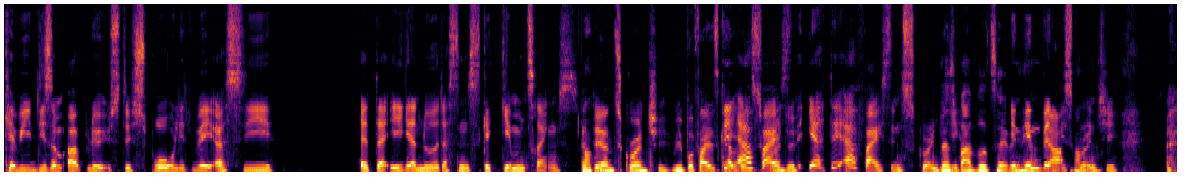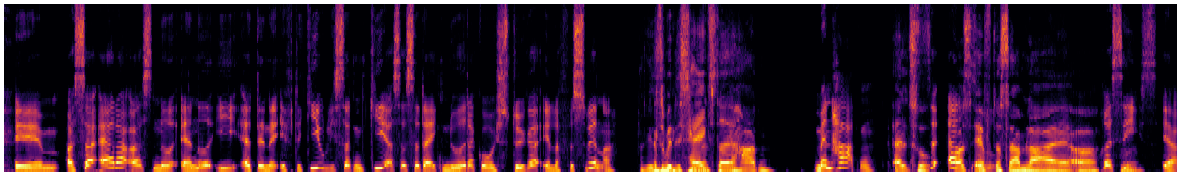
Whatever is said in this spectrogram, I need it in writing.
kan vi ligesom opløse det sprogligt ved at sige, at der ikke er noget, der sådan skal gennemtrænges. Okay. Det er en scrunchie. Vi burde faktisk Det kalde det er en scrunchie. faktisk, ja, det er faktisk en scrunchie. Lad os bare vedtage det En her. indvendig Ja. ja. scrunchie. øhm, og så er der også noget andet i, at den er eftergivelig, så den giver sig, så der er ikke noget, der går i stykker eller forsvinder. Okay, Altså så vil det sige, at man stadig har den? Man har den. Altid. Så altid. Også efter samleje og... Præcis, ja.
